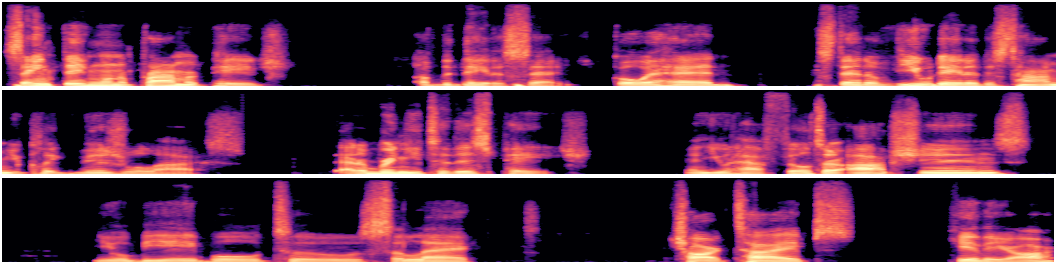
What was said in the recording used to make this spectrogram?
same thing on the primer page of the data set. Go ahead, instead of view data this time, you click visualize. That'll bring you to this page and you have filter options. You'll be able to select chart types. Here they are.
